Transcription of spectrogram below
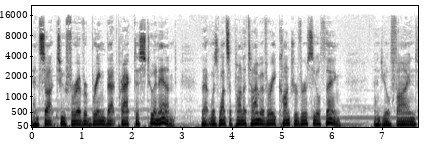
and sought to forever bring that practice to an end. That was once upon a time a very controversial thing, and you'll find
